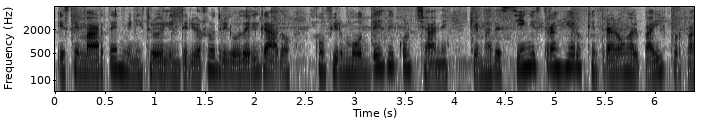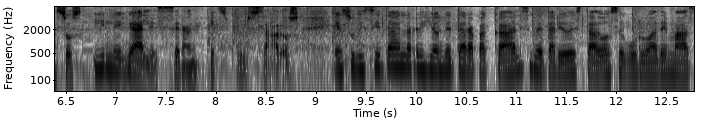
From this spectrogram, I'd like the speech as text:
Este martes, el ministro del Interior, Rodrigo Delgado, confirmó desde Colchane que más de 100 extranjeros que entraron al país por pasos ilegales serán expulsados. En su visita a la región de Tarapacá, el secretario de Estado aseguró además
